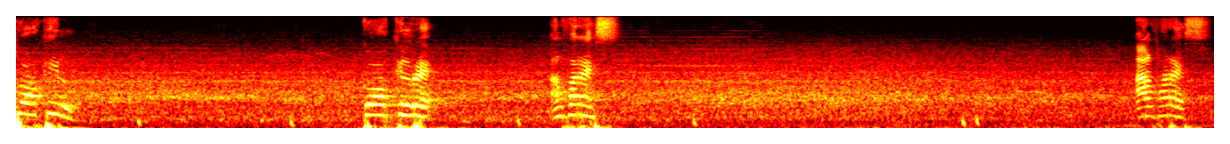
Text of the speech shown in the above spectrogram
Gokil. Gokil, Rek. Alvarez. Alvarez.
